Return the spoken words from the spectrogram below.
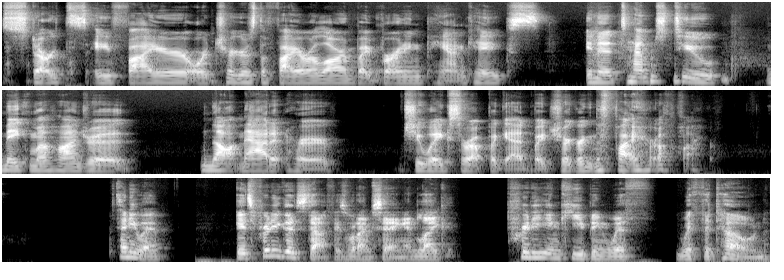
starts a fire or triggers the fire alarm by burning pancakes in an attempt to make Mahandra not mad at her. She wakes her up again by triggering the fire alarm. anyway, it's pretty good stuff, is what I'm saying, and like pretty in keeping with with the tone,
